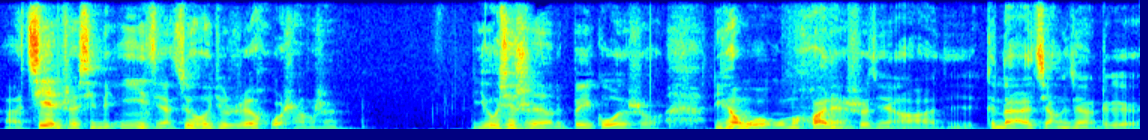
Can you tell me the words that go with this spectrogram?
啊建设性的意见，最后就惹火上身。尤其是让你背锅的时候，你看我，我们花点时间啊，跟大家讲讲这个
